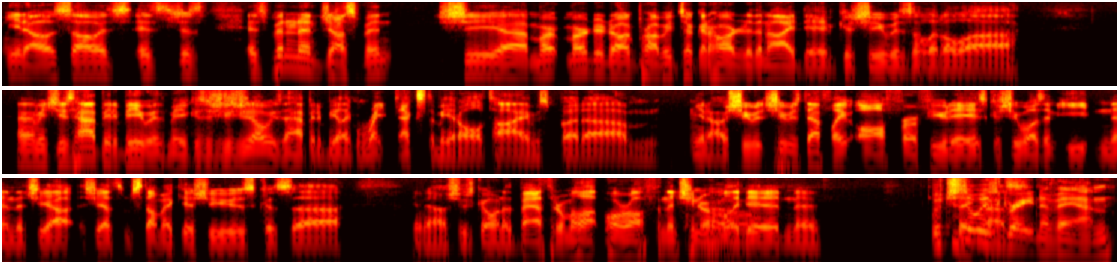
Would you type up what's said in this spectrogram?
you know, so it's it's just it's been an adjustment. She uh, Mur- Murder Dog probably took it harder than I did because she was a little. uh I mean, she's happy to be with me because she's always happy to be like right next to me at all times. But um, you know, she was she was definitely off for a few days because she wasn't eating, and then she uh, she had some stomach issues because uh, you know she was going to the bathroom a lot more often than she normally Oh. did, and uh, Which is always mess. great in a van.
